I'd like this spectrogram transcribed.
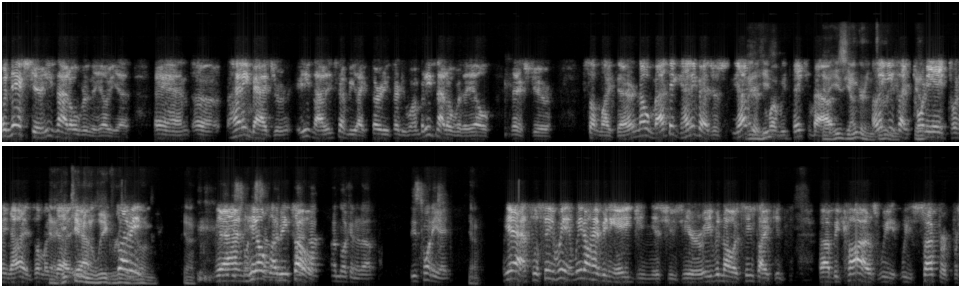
But next year, he's not over the hill yet. And uh, Honey Badger, he's not. He's going to be like 30, 31, but he's not over the hill next year. Something like that. No, I think Honey Badger's younger Uh, he- than what we think Yeah, about. he's younger than I think 30. he's like Yep. 28, 29, something like Yeah, that. he came yeah. in the league So, really I mean, young. Yeah, He's and Hills, I mean, so. I, I, am looking it up he's 28 Yeah, so see, we we don't have any aging issues here, even though it seems like it, uh, because we we suffered for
